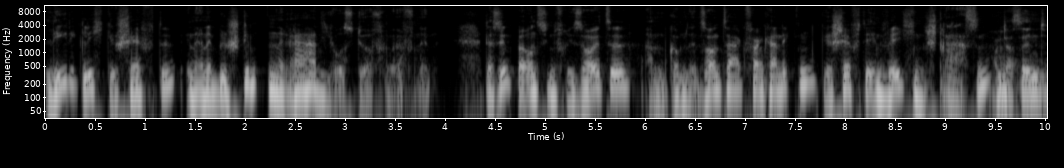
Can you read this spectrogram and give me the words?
Lediglich Geschäfte in einem bestimmten Radius dürfen öffnen. Das sind bei uns in Friseute am kommenden Sonntag, Frank Hannicken, Geschäfte in welchen Straßen? Und das sind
